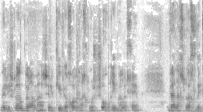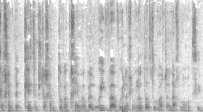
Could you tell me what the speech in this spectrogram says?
ולשלוט ברמה של כביכול אנחנו שומרים עליכם, ואנחנו נחזיק לכם את הכסף שלכם לטובתכם, אבל אוי ואבוי לכם, לא תעשו מה שאנחנו רוצים.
